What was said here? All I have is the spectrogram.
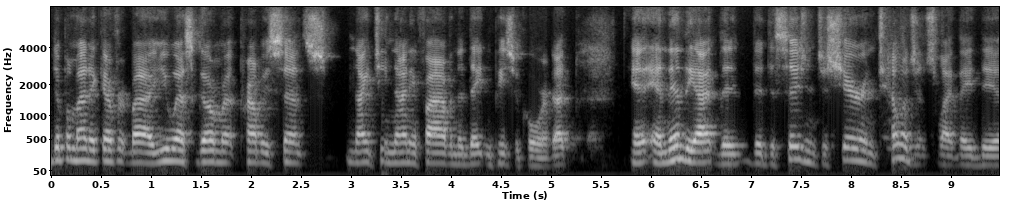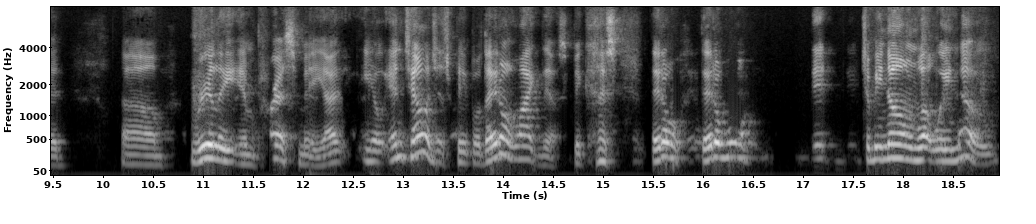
diplomatic effort by a U.S. government probably since 1995 and the Dayton Peace Accord. That, and, and then the, the the decision to share intelligence like they did. Um, really impressed me. I, you know, intelligence people they don't like this because they don't they don't want it to be known what we know.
